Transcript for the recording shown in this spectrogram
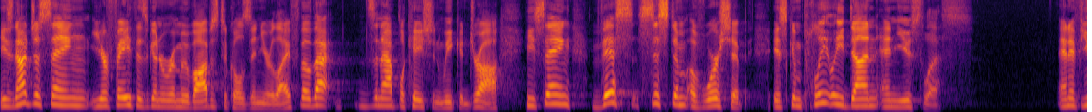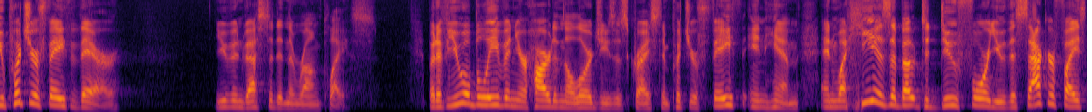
He's not just saying your faith is going to remove obstacles in your life, though that's an application we can draw. He's saying this system of worship is completely done and useless. And if you put your faith there, you've invested in the wrong place. But if you will believe in your heart in the Lord Jesus Christ and put your faith in Him and what He is about to do for you, the sacrifice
